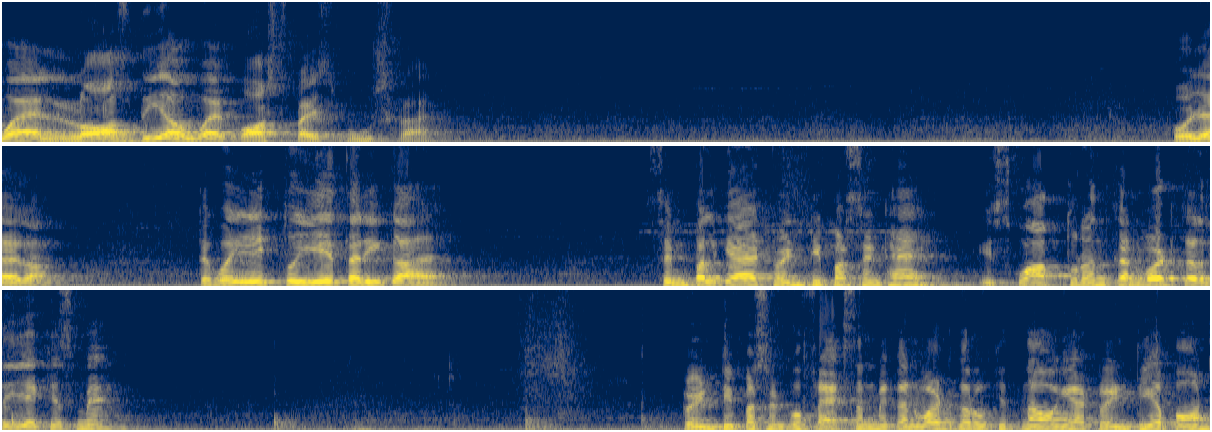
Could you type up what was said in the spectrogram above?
हुआ है लॉस दिया हुआ है कॉस्ट प्राइस पूछ रहा है हो जाएगा देखो एक तो ये तरीका है सिंपल क्या है ट्वेंटी परसेंट है इसको आप तुरंत कन्वर्ट कर दीजिए किसमें ट्वेंटी परसेंट को फ्रैक्शन में कन्वर्ट करो कितना हो गया twenty upon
